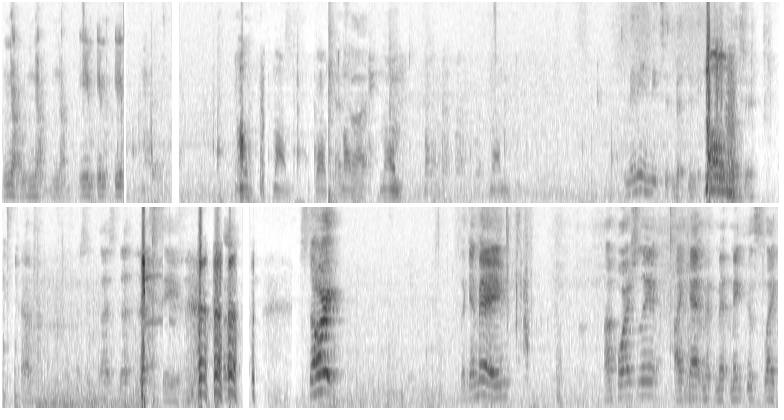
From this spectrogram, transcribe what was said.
No, no, no. Im, im, im. Mom, mom, mom, mom, mom, mom. Maybe I need to. But, No. closer. I don't know. Let's, let's, let's, let's see. Uh, Start! Second main. Unfortunately, I can't m- m- make this like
